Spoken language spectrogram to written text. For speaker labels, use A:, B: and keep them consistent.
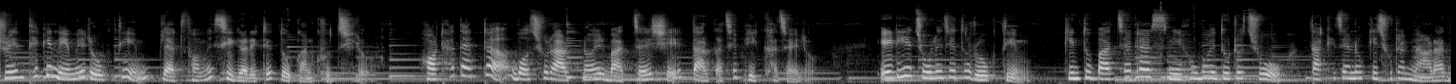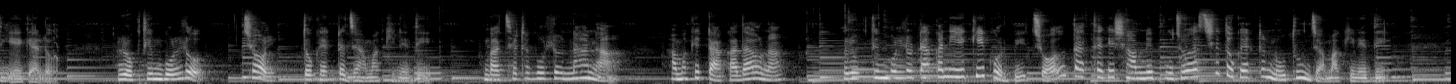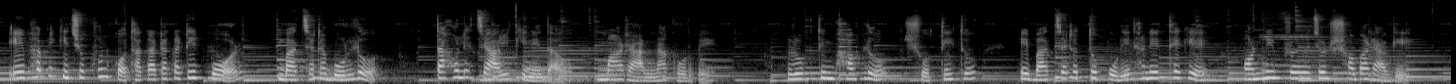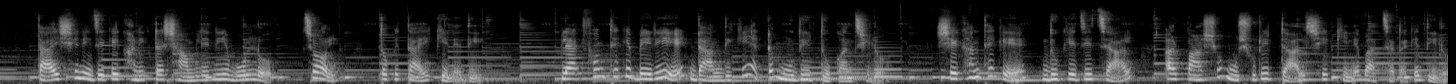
A: Train থেকে নেমে রক্তিম প্ল্যাটফর্মে সিগারেটের দোকান খুঁজছিল। হঠাৎ একটা বছর আট নয়ের বাচ্চা এসে তার কাছে ভিক্ষা চাইল। এড়িয়ে চলে যেত রক্তিম, কিন্তু বাচ্চাটার স্নেহময় দুটো চোখ তাকে যেন কিছুটা নাড়া দিয়ে গেল। রক্তিম বলল, চল, তোকে একটা জামা কিনে দিই। বাচ্চাটা বলল, না না, আমাকে টাকা দাও না। রক্তিম বলল, টাকা নিয়ে কি করবি? চল, তার থেকে সামনে পুজো আসছে, তোকে একটা নতুন জামা কিনে দিই। এইভাবে কিছুক্ষণ কথা কাটাকাটির পর বাচ্চাটা বলল, তাহলে চাল কিনে দাও, মা রান্না করবে। রক্তিম ভাবল, সত্যি তো, এই বাচ্চাটার তো পরিধানের থেকে অন্যের প্রয়োজন সবার আগে। তাই সে নিজেকে খানিকটা সামলে নিয়ে বলল, চল, তোকে তাই কিনে দিই। প্ল্যাটফর্ম থেকে বেরিয়ে ডান দিকে একটা মুদির দোকান ছিল। সেখান থেকে দু কেজি চাল আর পাঁচশো মুসুরির ডাল সে কিনে বাচ্চাটাকে দিল।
